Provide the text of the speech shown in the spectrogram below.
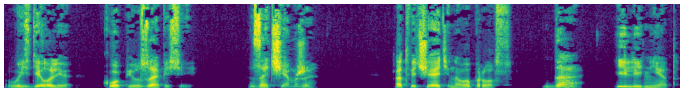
Вы сделали копию записей. Зачем же? Отвечайте на вопрос. Да или нет?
